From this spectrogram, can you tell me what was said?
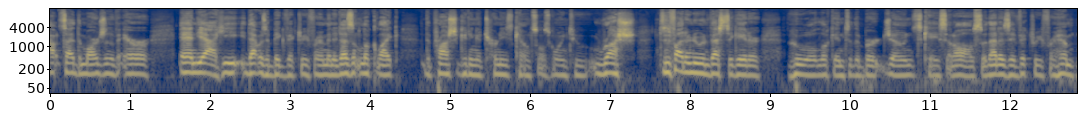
outside the margin of error. And yeah, he that was a big victory for him. And it doesn't look like the prosecuting attorneys council is going to rush to find a new investigator who will look into the Burt Jones case at all. So that is a victory for him.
